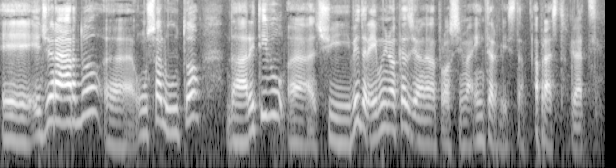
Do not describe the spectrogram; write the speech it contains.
e, e Gerardo eh, un saluto da RTV, eh, ci vedremo in occasione della prossima intervista. A presto. Grazie.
